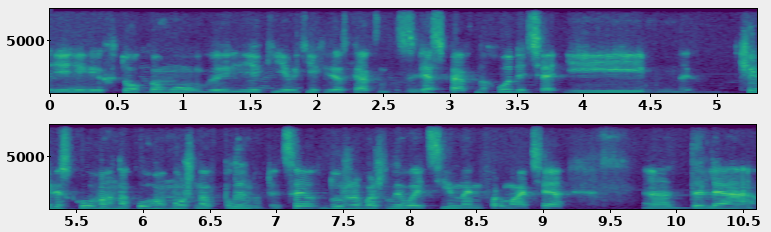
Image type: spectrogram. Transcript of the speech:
і хто кому які в яких зв'язках зв'язках знаходиться, і через кого на кого можна вплинути. Це дуже важлива і цінна інформація е, для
